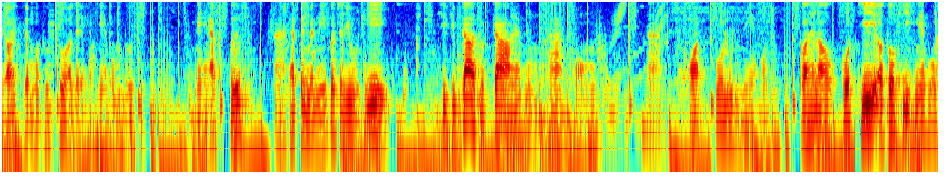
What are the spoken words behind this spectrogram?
400 เกือบหมดทุกตัวเลยเนี่ยผมดูสินะครับปึ๊บอ่าถ้าเป็นแบบนี้ก็จะอยู่ที่ 49.9 นะผมค่าของอ่า sport volume นี่ครับผม ก็ให้เรากดที่ auto pick เนี่ยผม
